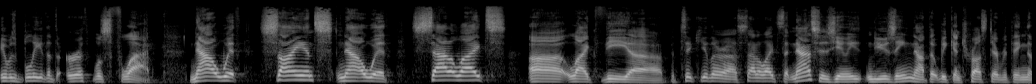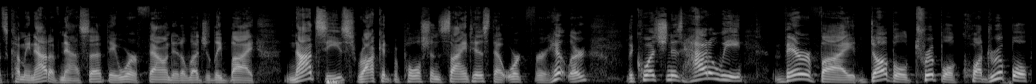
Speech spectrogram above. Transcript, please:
it was believed that the earth was flat. Now, with science, now with satellites, uh, like the uh, particular uh, satellites that NASA is u- using. Not that we can trust everything that's coming out of NASA. They were founded allegedly by Nazis, rocket propulsion scientists that worked for Hitler. The question is, how do we verify, double, triple, quadruple,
